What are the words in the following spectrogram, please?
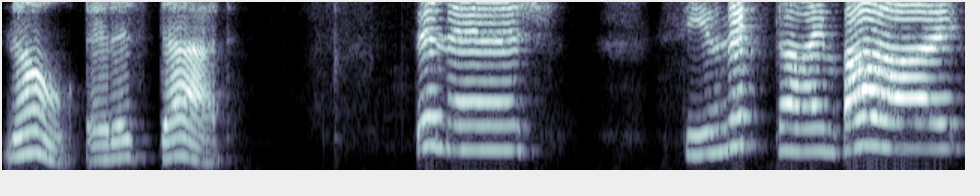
No, it is Dad. Finish. See you next time. Bye.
